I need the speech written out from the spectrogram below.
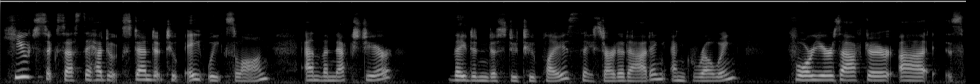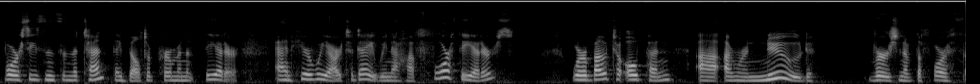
Huge success. They had to extend it to eight weeks long. And the next year, they didn't just do two plays, they started adding and growing. Four years after uh, four seasons in the tent, they built a permanent theater. And here we are today. We now have four theaters. We're about to open uh, a renewed version of the fourth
